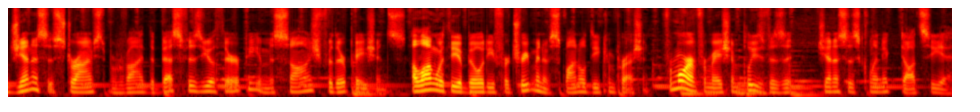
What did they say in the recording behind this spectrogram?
Genesis strives to provide the best physiotherapy and massage for their patients, along with the ability for treatment of spinal decompression. For more information, please visit genesisclinic.ca.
